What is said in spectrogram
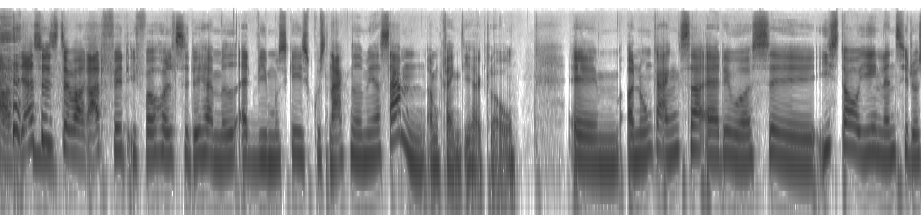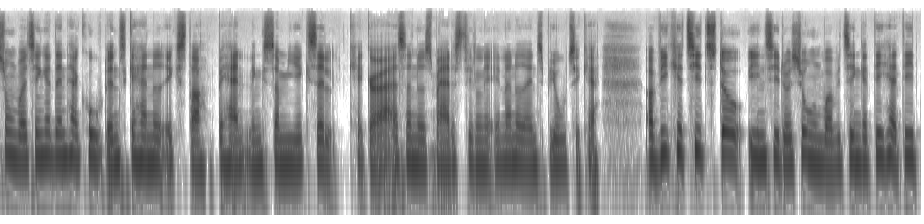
Og jeg synes, det var ret fedt i forhold til det her med, at vi måske skulle snakke noget mere sammen omkring de her kloge. Øhm, og nogle gange så er det jo også, øh, I står i en eller anden situation, hvor jeg tænker, at den her ko, den skal have noget ekstra behandling, som I ikke selv kan gøre, altså noget smertestillende eller noget antibiotika. Og vi kan tit stå i en situation, hvor vi tænker, at det her det er et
